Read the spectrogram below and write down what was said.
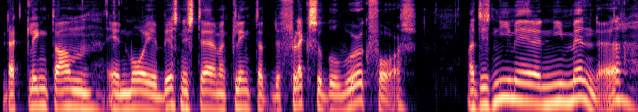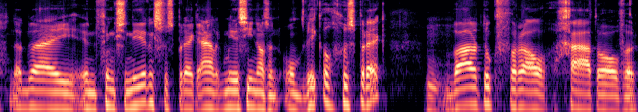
Dat klinkt dan in mooie business termen, klinkt dat de flexible workforce. Maar het is niet meer en niet minder dat wij een functioneringsgesprek eigenlijk meer zien als een ontwikkelgesprek. Mhm. Waar het ook vooral gaat over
